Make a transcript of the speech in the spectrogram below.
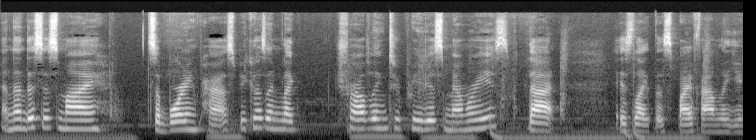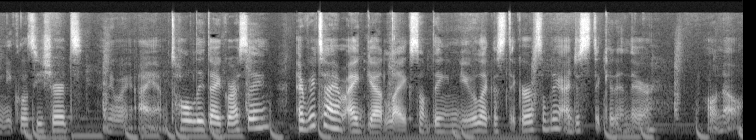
and then this is my, it's a boarding pass because I'm like traveling to previous memories that is like the Spy Family Uniqlo t-shirts. Anyway, I am totally digressing. Every time I get like something new, like a sticker or something, I just stick it in there. Oh no.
